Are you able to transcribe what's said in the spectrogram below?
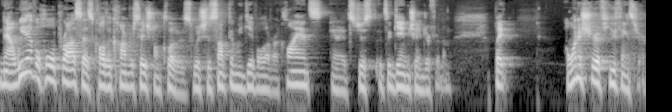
Now we have a whole process called the conversational close, which is something we give all of our clients, and it's just it's a game changer for them. But I want to share a few things here.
